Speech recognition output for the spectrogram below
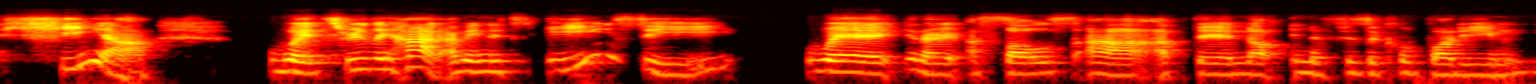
here, where it's really hard. I mean, it's easy where you know our souls are up there, not in a physical body,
